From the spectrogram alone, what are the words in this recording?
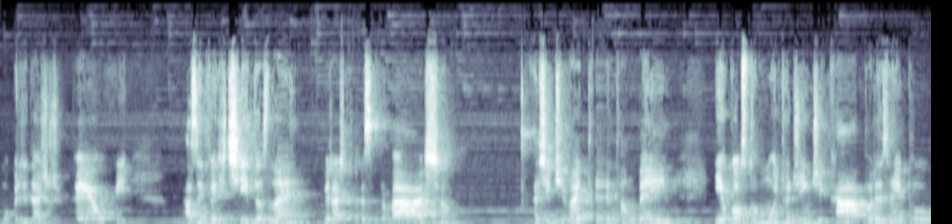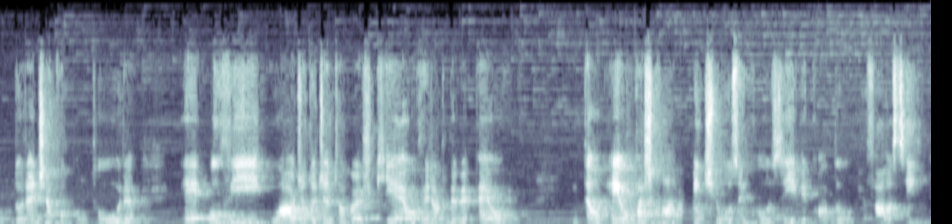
mobilidade de pelve, as invertidas, né, virar de cabeça para baixo. A gente vai ter também, e eu gosto muito de indicar, por exemplo, durante a acupuntura, é, ouvir o áudio do Gentle Birth, que é o virando bebê pélvico. Então, eu particularmente uso, inclusive, quando eu falo assim,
